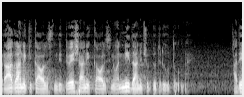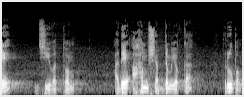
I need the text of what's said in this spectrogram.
రాగానికి కావలసింది ద్వేషానికి కావలసినవన్నీ దాని చుట్టూ తిరుగుతూ ఉన్నాయి. అదే జీవత్వం. అదే అహం శబ్దం యొక్క రూపం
